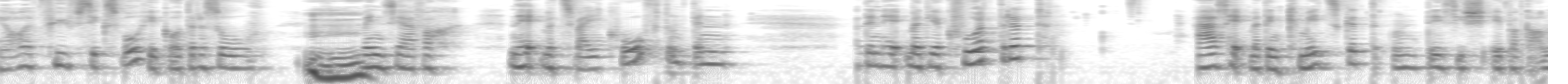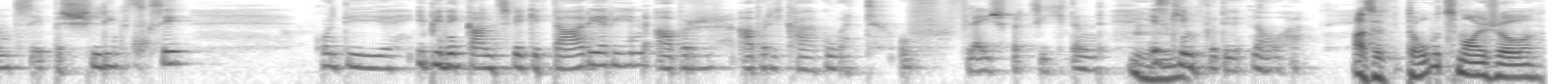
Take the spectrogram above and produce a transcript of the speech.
ja, fünf, sechs Wochen oder so. Mhm. Wenn sie einfach, dann hat man zwei gekauft und dann, dann hat man die gefuttert. Eins hat man dann gemetzget und das ist eben ganz etwas Schlimmes gewesen. Und ich, ich bin nicht ganz Vegetarierin, aber, aber ich kann gut auf Fleisch verzichten. Und es kommt von dort nachher. Also dort mal schon,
